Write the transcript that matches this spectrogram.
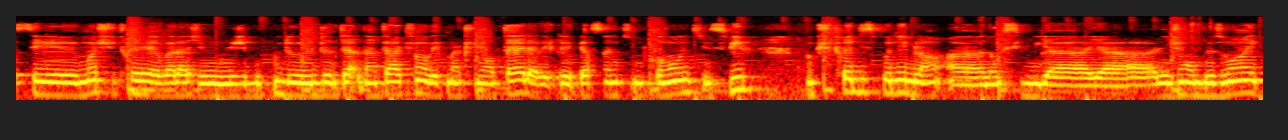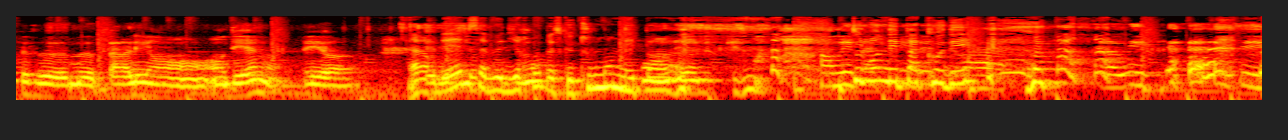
c'est moi je suis très voilà, j'ai beaucoup d'interactions avec ma clientèle, avec les personnes qui me commandent, qui me suivent. Donc je suis très disponible. Hein. donc s'il y a, y a, les gens ont besoin, ils peuvent me parler en, en DM et alors DM, ça veut dire quoi? Parce que tout le monde n'est pas. tout le monde n'est pas codé. ah oui,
